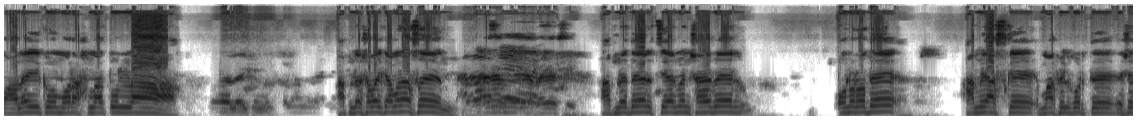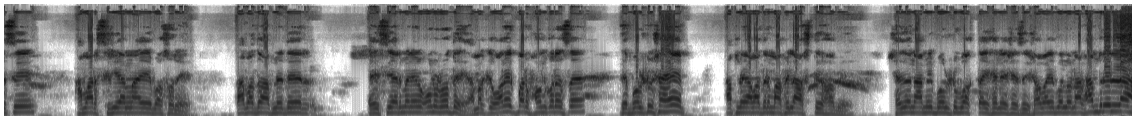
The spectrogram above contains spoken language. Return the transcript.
ওয়ালাইকুম রহমাতুল্লাহ আপনারা সবাই কেমন আছেন? আপনাদের চেয়ারম্যান সাহেবের অনুরোধে আমি আজকে মাহফিল করতে এসেছি আমার সিরিয়াল নাই এই বছরে। তা বাদে আপনাদের এই চেয়ারম্যানের অনুরোধে আমাকে অনেকবার ফোন করেছে যে, বল্টু সাহেব আপনি আমাদের মাহফিলে আসতে হবে। সেজন্য আমি বল্টু বক্তা এখানে এসেছি। সবাই বলুন আলহামদুলিল্লাহ।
